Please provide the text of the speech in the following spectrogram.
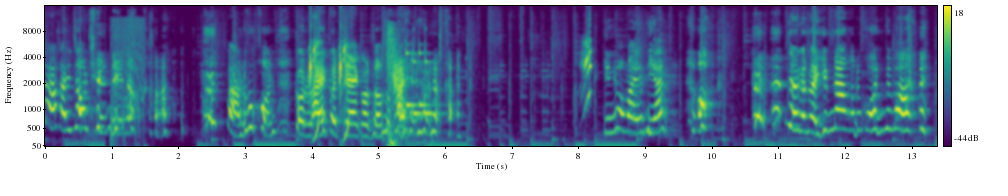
ถ้าใครชอบคลิปนี้นะคะ ฝากทุกคนกดไลค์ กดแชร์ กด subscribe ให้ด้วยนะคะ กันใหม่คลิปหน้าค่ะทุกคน บ๊ายบาย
